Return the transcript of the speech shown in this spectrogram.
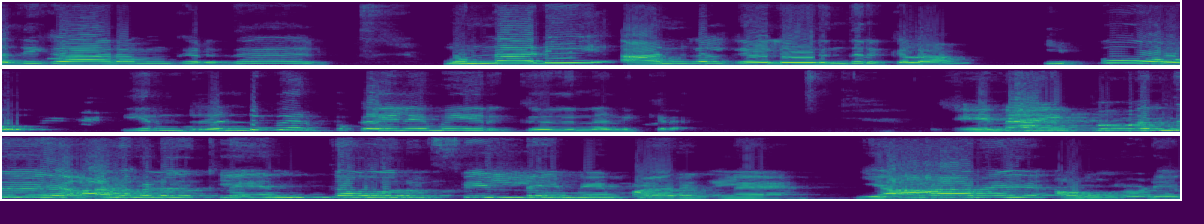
அதிகாரம்ங்கிறது முன்னாடி ஆண்கள் கையில இருந்திருக்கலாம். இப்போ ரெண்டு பேர் கையிலயுமே இருக்குதுன்னு நினைக்கிறேன். ஏன்னா இப்ப வந்து அலுவலகத்துல எந்த ஒரு ஃபீல்ட்லயுமே பாருங்களேன் யாரு அவங்களுடைய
